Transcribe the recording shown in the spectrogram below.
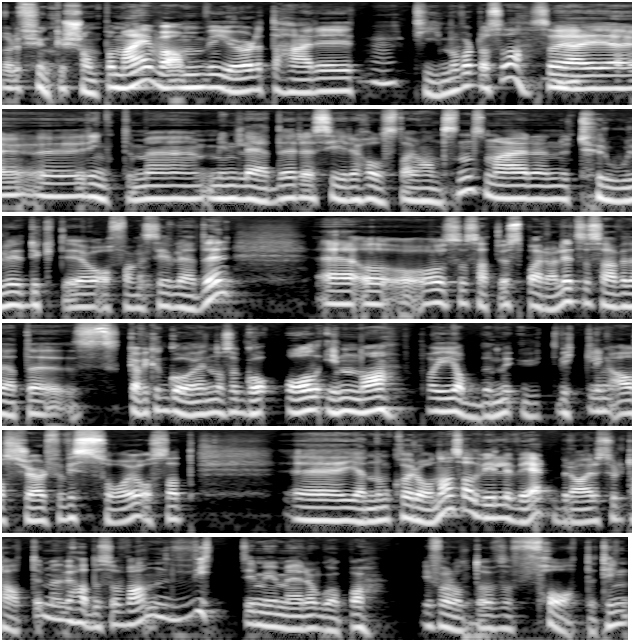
når det funker sånn på meg, hva om vi gjør dette her i mm. teamet vårt også, da? Så mm. jeg uh, ringte med min leder Siri Holstad Johansen, som er en utrolig dyktig og offensiv leder. Uh, og, og, og, så satt vi og sparra litt, så sa vi det at uh, skal vi ikke gå inn og så gå all in nå på å jobbe med utvikling av oss sjøl? For vi så jo også at gjennom korona så hadde vi levert bra resultater, men vi hadde så vanvittig mye mer å gå på i forhold til å få til ting.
